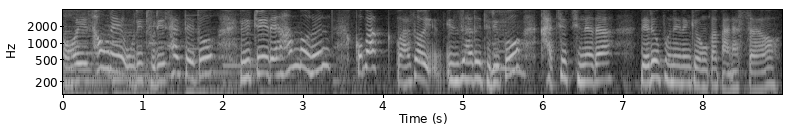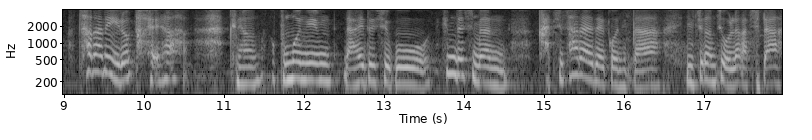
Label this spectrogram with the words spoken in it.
거의 서울에 우리 둘이 살 때도 일주일에 한 번은 꼬박 와서 인사를 드리고 같이 지내다 내려보내는 경우가 많았어요. 차라리 이럴 바에야 그냥 부모님 나이 드시고 힘드시면 같이 살아야 될 거니까 일찌감치 올라갑시다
